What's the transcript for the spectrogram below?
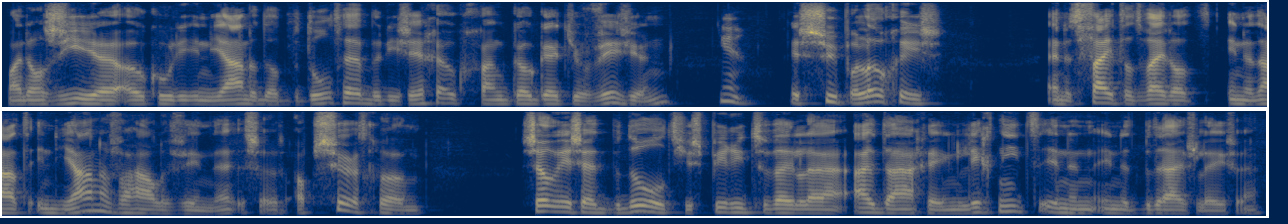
Maar dan zie je ook hoe die indianen dat bedoeld hebben. Die zeggen ook gewoon go get your vision. Ja. Is super logisch. En het feit dat wij dat inderdaad indianenverhalen vinden, is absurd gewoon. Zo is het bedoeld. Je spirituele uitdaging ligt niet in, een, in het bedrijfsleven.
